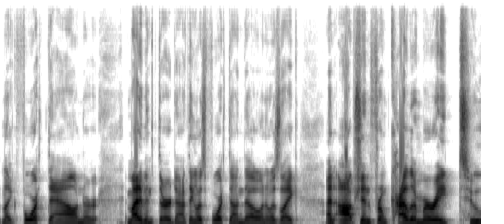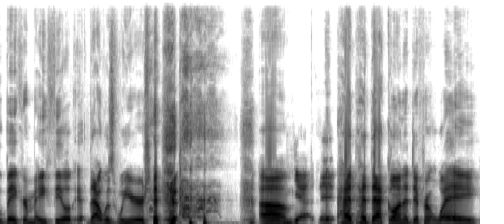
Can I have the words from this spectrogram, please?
like fourth down or it might have been third down. I think it was fourth down though and it was like an option from Kyler Murray to Baker Mayfield. That was weird. um, yeah, it, had had that gone a different way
